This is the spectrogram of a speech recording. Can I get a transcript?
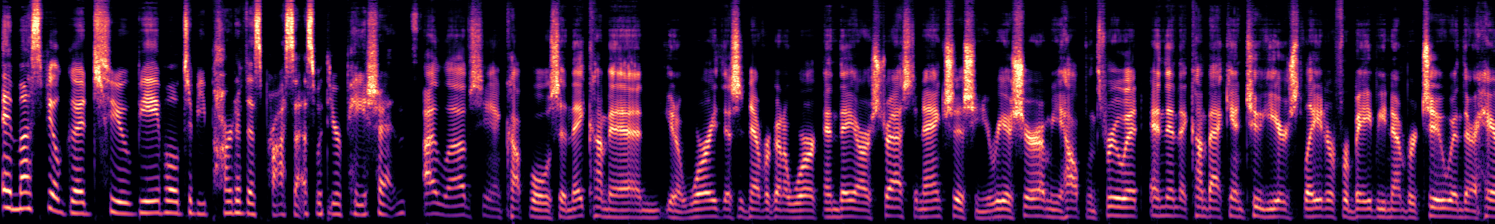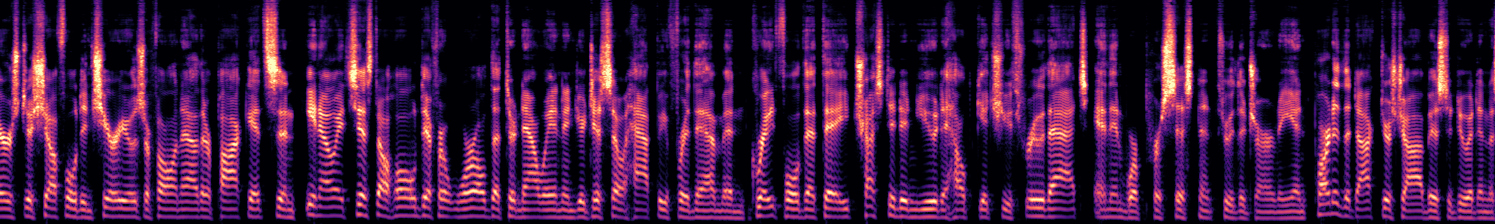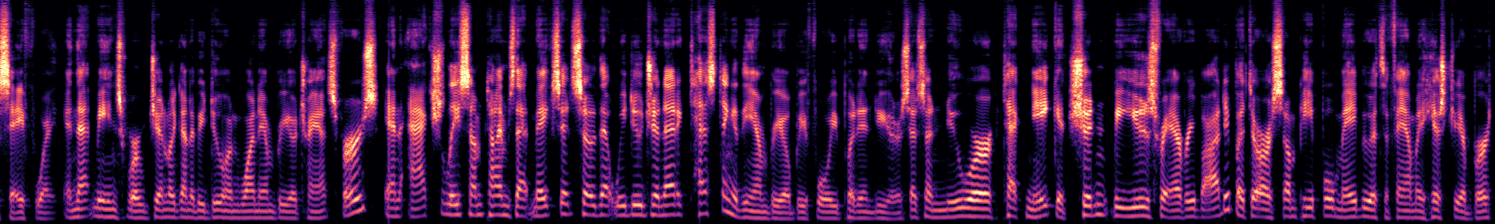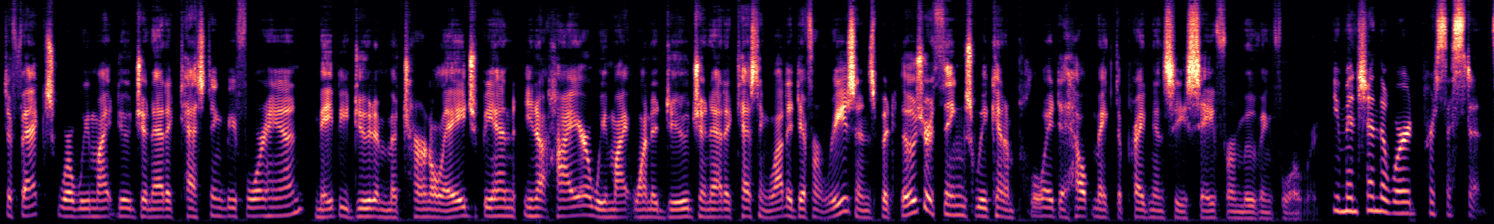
it must feel good to be able to be part of this process with your patients. I love seeing couples and they come in, you know, worried this is never going to work and they are stressed and anxious and you reassure them, you help them through it. And then they come back in two years later for baby number two and their hair's disheveled and Cheerios are falling out of their pockets. And, you know, it's just a whole different world that they're now in. And you're just so happy for them and grateful that they trusted in you to help get you through that. And then were persistent through the journey. And part of the doctor's job is to do it in a a safe way. And that means we're generally going to be doing one embryo transfers. And actually, sometimes that makes it so that we do genetic testing of the embryo before we put into uterus. That's a newer technique. It shouldn't be used for everybody, but there are some people, maybe with a family history of birth defects, where we might do genetic testing beforehand. Maybe due to maternal age being, you know, higher, we might want to do genetic testing. A lot of different reasons, but those are things we can employ to help make the pregnancy safer moving forward. You mentioned the word persistence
